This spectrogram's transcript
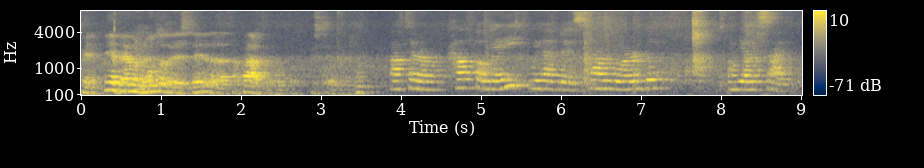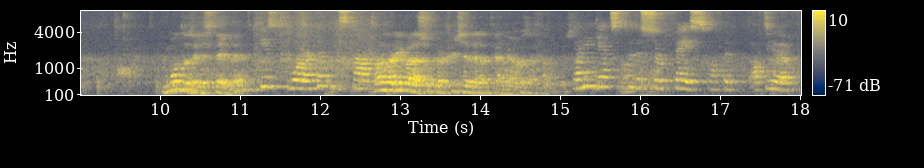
Bene, qui abbiamo il mondo delle stelle dall'altra parte dopo queste ore, no? After half away, we have the star world on the other side. Il mondo delle stelle, quando arriva alla superficie della Terra, cosa fa? When it gets to the surface of the, of the earth,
